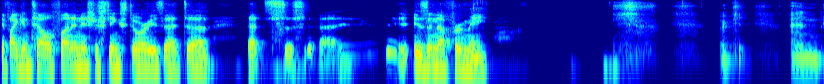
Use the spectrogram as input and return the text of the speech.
if I can tell fun and interesting stories, that uh, that's uh, is enough for me. okay, and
